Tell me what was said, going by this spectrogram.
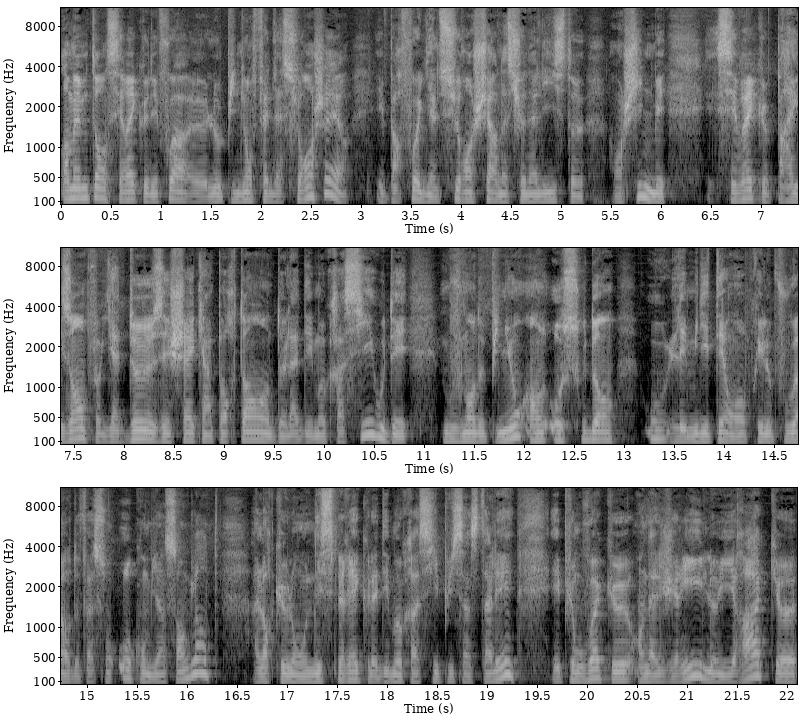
en même temps, c'est vrai que des fois, euh, l'opinion fait de la surenchère. Et parfois, il y a une surenchère nationaliste euh, en Chine. Mais c'est vrai que, par exemple, il y a deux échecs importants de la démocratie ou des mouvements d'opinion. au Soudan, où les militaires ont repris le pouvoir de façon ô combien sanglante, alors que l'on espérait que la démocratie puisse s'installer. Et puis on voit que en Algérie, le Irak, euh,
